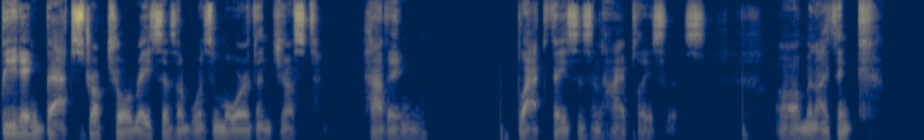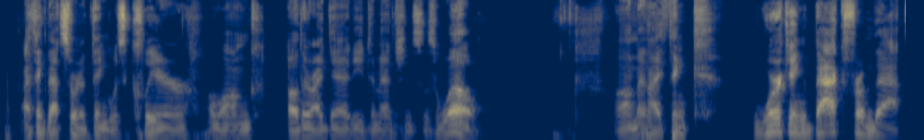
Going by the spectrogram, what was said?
beating back structural racism was more than just having black faces in high places. Um, and I think I think that sort of thing was clear along other identity dimensions as well. Um, and I think working back from that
